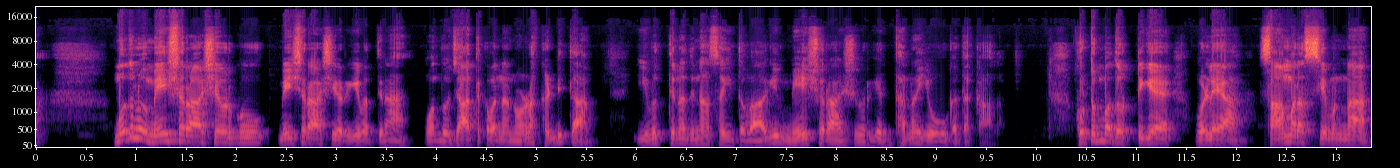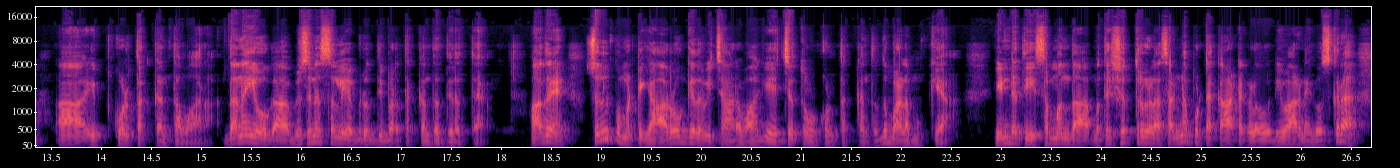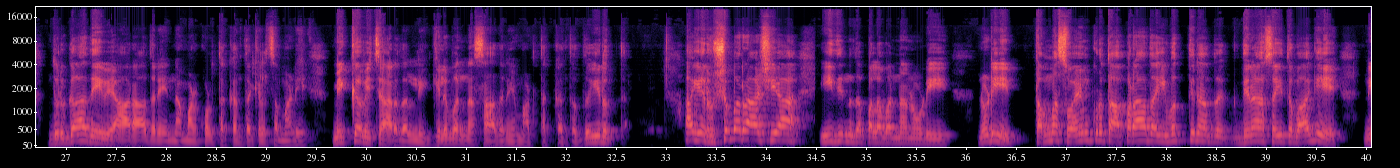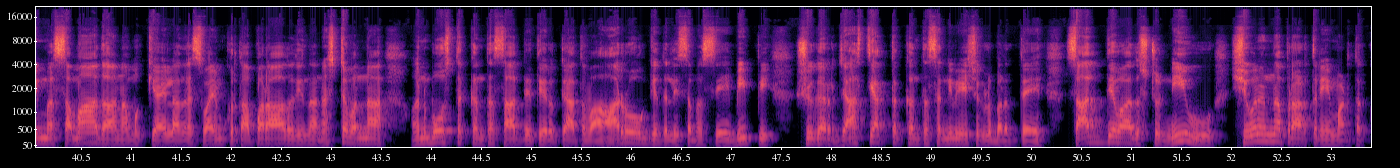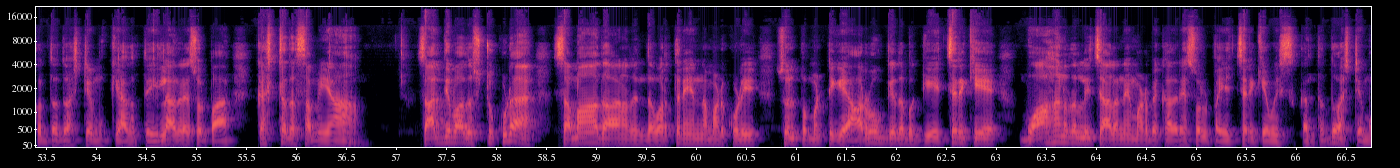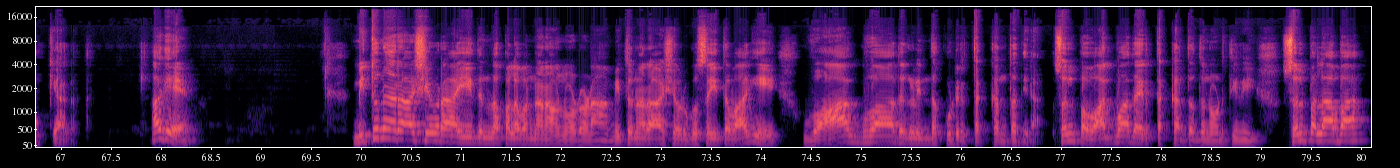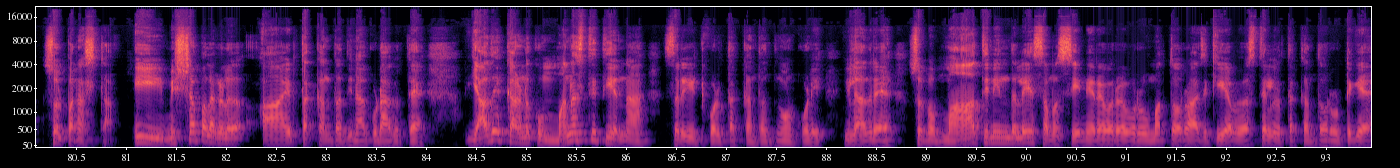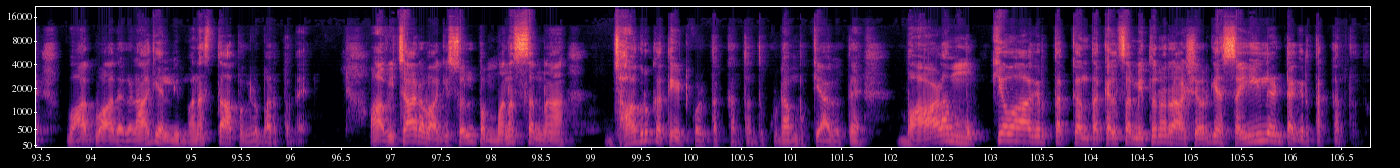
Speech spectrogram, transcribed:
ಮೊದಲು ಮೇಷರಾಶಿಯವ್ರಿಗೂ, ಮೇಷರಾಶಿಯವರಿಗೆ ಇವತ್ತಿನ ಒಂದು ಜಾತಕವನ್ನು ನೋಡೋಣ. ಖಂಡಿತ ಇವತ್ತಿನ ದಿನ ಸಹಿತವಾಗಿ ಮೇಷರಾಶಿಯವರಿಗೆ ಧನಯೋಗದ ಕಾಲ. ಕುಟುಂಬದೊಟ್ಟಿಗೆ ಒಳ್ಳೆಯ ಸಾಮರಸ್ಯವನ್ನ ಇಟ್ಕೊಳ್ತಕ್ಕಂಥ ವಾರ. ಧನಯೋಗ ಬಿಸ್ನೆಸ್ಸಲ್ಲಿ ಅಭಿವೃದ್ಧಿ ಬರ್ತಕ್ಕಂಥದ್ದಿರುತ್ತೆ ಆದರೆ ಸ್ವಲ್ಪ ಮಟ್ಟಿಗೆ ಆರೋಗ್ಯದ ವಿಚಾರವಾಗಿ ಎಚ್ಚೆತ್ತುಕೊಳ್ತಕ್ಕಂಥದ್ದು ಬಹಳ ಮುಖ್ಯ. ಹೆಂಡತಿ ಸಂಬಂಧ ಮತ್ತು ಶತ್ರುಗಳ ಸಣ್ಣ ಪುಟ್ಟ ಕಾಟಗಳು ನಿವಾರಣೆಗೋಸ್ಕರ ದುರ್ಗಾದೇವಿ ಆರಾಧನೆಯನ್ನು ಮಾಡ್ಕೊಳ್ತಕ್ಕಂಥ ಕೆಲಸ ಮಾಡಿ ಮಿಕ್ಕ ವಿಚಾರದಲ್ಲಿ ಗೆಲುವನ್ನು ಸಾಧನೆ ಮಾಡ್ತಕ್ಕಂಥದ್ದು ಇರುತ್ತೆ. ಹಾಗೆ ವೃಷಭ ರಾಶಿಯ ಈ ದಿನದ ಫಲವನ್ನ ನೋಡಿ ನೋಡಿ ತಮ್ಮ ಸ್ವಯಂಕೃತ ಅಪರಾಧ ಇವತ್ತಿನ ದಿನ ಸಹಿತವಾಗಿ ನಿಮ್ಮ ಸಮಾಧಾನ ಮುಖ್ಯ. ಇಲ್ಲ ಅಂದ್ರೆ ಸ್ವಯಂಕೃತ ಅಪರಾಧದಿಂದ ನಷ್ಟವನ್ನ ಅನುಭವಿಸ್ತಕ್ಕಂಥ ಸಾಧ್ಯತೆ ಇರುತ್ತೆ, ಅಥವಾ ಆರೋಗ್ಯದಲ್ಲಿ ಸಮಸ್ಯೆ, ಬಿ ಪಿ, ಶುಗರ್ ಜಾಸ್ತಿ ಆಗ್ತಕ್ಕಂಥ ಸನ್ನಿವೇಶಗಳು ಬರುತ್ತೆ. ಸಾಧ್ಯವಾದಷ್ಟು ನೀವು ಶಿವನನ್ನ ಪ್ರಾರ್ಥನೆ ಮಾಡ್ತಕ್ಕಂಥದ್ದು ಅಷ್ಟೇ ಮುಖ್ಯ ಆಗುತ್ತೆ. ಇಲ್ಲಾಂದರೆ ಸ್ವಲ್ಪ ಕಷ್ಟದ ಸಮಯ. ಸಾಧ್ಯವಾದಷ್ಟು ಕೂಡ ಸಮಾಧಾನದಿಂದ ವರ್ತನೆಯನ್ನು ಮಾಡ್ಕೊಳ್ಳಿ. ಸ್ವಲ್ಪ ಮಟ್ಟಿಗೆ ಆರೋಗ್ಯದ ಬಗ್ಗೆ ಎಚ್ಚರಿಕೆ, ವಾಹನದಲ್ಲಿ ಚಾಲನೆ ಮಾಡಬೇಕಾದ್ರೆ ಸ್ವಲ್ಪ ಎಚ್ಚರಿಕೆ ವಹಿಸಕ್ಕಂಥದ್ದು ಅಷ್ಟೇ ಮುಖ್ಯ ಆಗುತ್ತೆ. ಹಾಗೆ ಮಿಥುನ ರಾಶಿಯವರ ಈ ದಿನದ ಫಲವನ್ನು ನಾವು ನೋಡೋಣ. ಮಿಥುನ ರಾಶಿಯವರಿಗೂ ಸಹಿತವಾಗಿ ವಾಗ್ವಾದಗಳಿಂದ ಕೂಡಿರ್ತಕ್ಕಂಥ ದಿನ. ಸ್ವಲ್ಪ ವಾಗ್ವಾದ ಇರ್ತಕ್ಕಂಥದ್ದು ನೋಡ್ತೀವಿ. ಸ್ವಲ್ಪ ಲಾಭ, ಸ್ವಲ್ಪ ನಷ್ಟ. ಈ ಮಿಶ್ರ ಫಲಗಳು ಇರ್ತಕ್ಕಂಥ ದಿನ ಕೂಡ ಆಗುತ್ತೆ. ಯಾವುದೇ ಕಾರಣಕ್ಕೂ ಮನಸ್ಥಿತಿಯನ್ನು ಸರಿ ಇಟ್ಕೊಳ್ತಕ್ಕಂಥದ್ದು ನೋಡ್ಕೊಳ್ಳಿ. ಇಲ್ಲಾಂದರೆ ಸ್ವಲ್ಪ ಮಾತಿನಿಂದಲೇ ಸಮಸ್ಯೆ ನೆರೆಹೊರೆಯವರು ಮತ್ತು ರಾಜಕೀಯ ವ್ಯವಸ್ಥೆಯಲ್ಲಿರ್ತಕ್ಕಂಥವರೊಟ್ಟಿಗೆ ವಾಗ್ವಾದಗಳಾಗಿ ಅಲ್ಲಿ ಮನಸ್ತಾಪಗಳು ಬರ್ತದೆ. ಆ ವಿಚಾರವಾಗಿ ಸ್ವಲ್ಪ ಮನಸ್ಸನ್ನ ಜಾಗರೂಕತೆ ಇಟ್ಕೊಳ್ತಕ್ಕಂಥದ್ದು ಕೂಡ ಮುಖ್ಯ ಆಗುತ್ತೆ. ಭಾಳ ಮುಖ್ಯವಾಗಿರ್ತಕ್ಕಂಥ ಕೆಲಸ ಮಿಥುನ ರಾಶಿಯವರಿಗೆ ಸೈಲೆಂಟ್ ಆಗಿರ್ತಕ್ಕಂಥದ್ದು.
